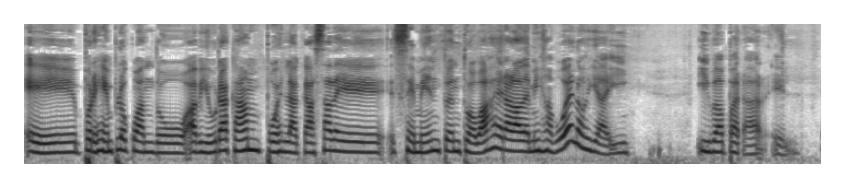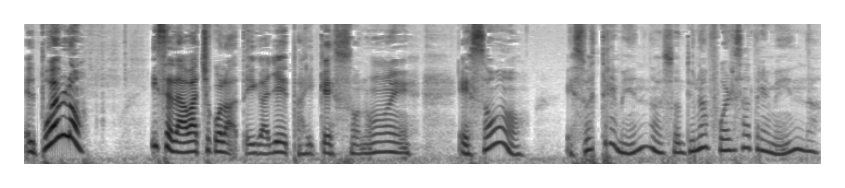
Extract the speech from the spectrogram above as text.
Eh, por ejemplo, cuando había huracán, pues la casa de cemento en tu abaja era la de mis abuelos y ahí iba a parar el, el pueblo y se daba chocolate y galletas y queso, ¿no? Eh, eso, eso es tremendo, eso es de una fuerza tremenda.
